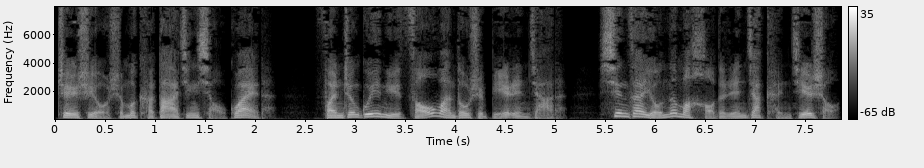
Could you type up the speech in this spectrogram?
这是有什么可大惊小怪的？反正闺女早晚都是别人家的，现在有那么好的人家肯接手，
